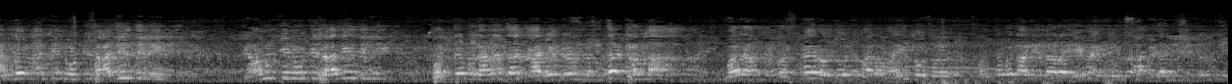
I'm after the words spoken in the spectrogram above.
आंदोलनाची नोटीस आधीच दिली ग्राउंडची नोटीस आधीच दिली. पंतप्रधानाचा कार्यक्रम नंतर ठरला मला आम्ही बसणार होतो मला माहीत होतं पंतप्रधान येणार आहे हे माहिती होतं. आजच्या दिवशी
